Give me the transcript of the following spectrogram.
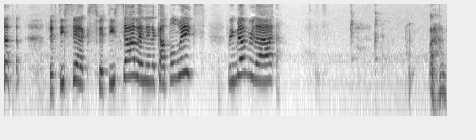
Yes, 56, 57 in a couple weeks. Remember that.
